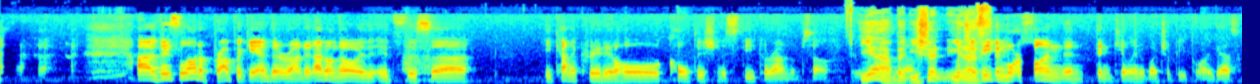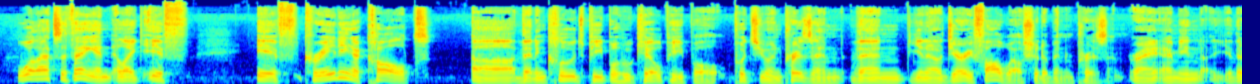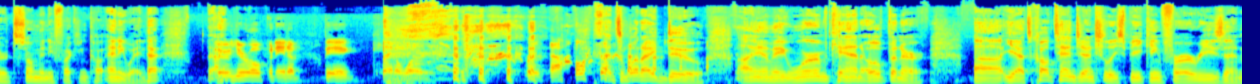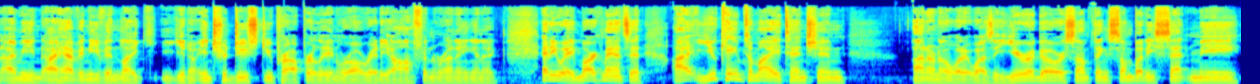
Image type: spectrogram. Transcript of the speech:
uh, there's a lot of propaganda around it. I don't know. It's this. He kind of created a whole cultish mystique around himself. Yeah, but you shouldn't. You which know, is even more fun than than killing a bunch of people, I guess. Well, that's the thing, and like if if creating a cult uh, that includes people who kill people puts you in prison, then you know Jerry Falwell should have been in prison, right? I mean, there's so many fucking. Anyway, that you're, you're opening a big can of worms right now. That's what I do. I am a worm can opener. Uh, yeah, it's called tangentially speaking for a reason. I mean, I haven't even like you know introduced you properly, and we're already off and running. In a anyway, Mark Manson, I you came to my attention. I don't know what it was a year ago or something. Somebody sent me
